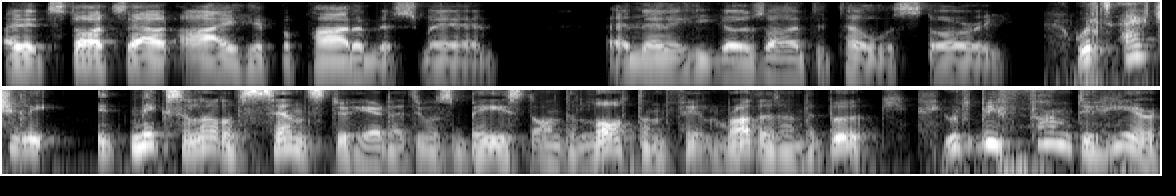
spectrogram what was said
And it starts out i hippopotamus man and then he goes on to tell the story. Well it's actually it makes a lot of sense to hear that it was based on the Laughton film rather than the book. It would be fun to hear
